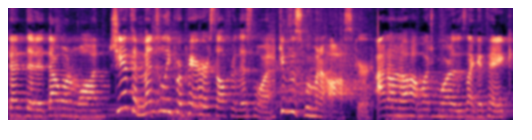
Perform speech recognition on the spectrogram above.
That did it, that one won. She had to mentally prepare herself for this one. Give this woman an Oscar. I don't know how much more of this I can take.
